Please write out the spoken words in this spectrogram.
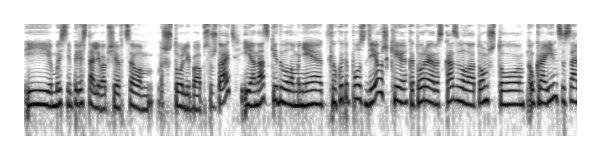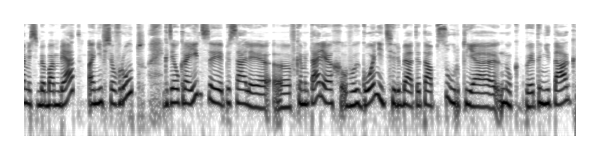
и мы с ней перестали вообще в целом что-либо обсуждать, и она скидывала мне какой-то пост девушки, которая рассказывала о том, что украинцы сами себя бомбят, они все врут, где украинцы писали э, в комментариях, вы гоните, ребят, это абсурд, я, ну, как бы это не так,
